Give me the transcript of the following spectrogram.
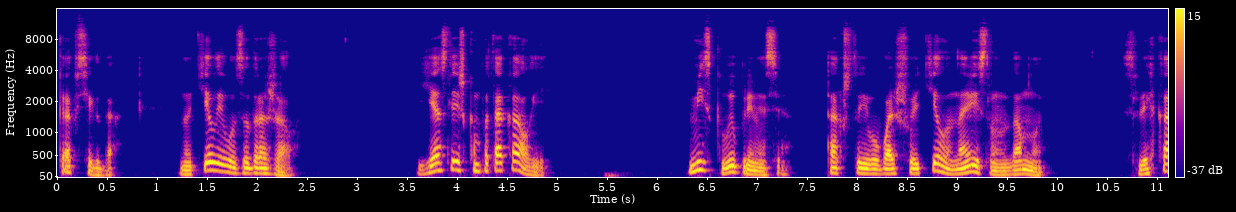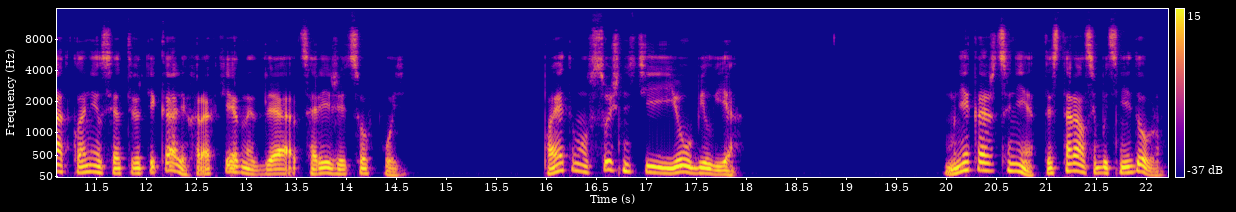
как всегда, но тело его задрожало. Я слишком потакал ей, Миск выпрямился, так что его большое тело нависло надо мной. Слегка отклонился от вертикали, характерной для царей-жрецов позе. Поэтому, в сущности, ее убил я. Мне кажется, нет. Ты старался быть с ней добрым.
